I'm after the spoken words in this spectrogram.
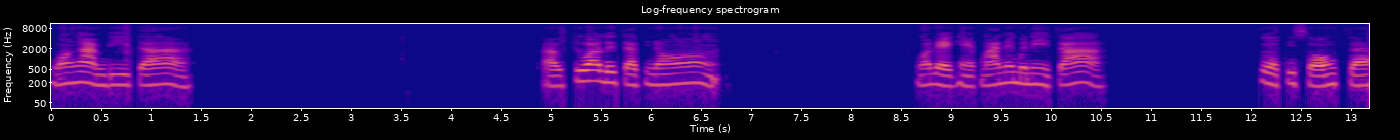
หัวงามดีจ้า ขาวจั่วเลยจ้าพี่น้อง หัวแหลกแหกม้านในมือนี้จ้าเพื่อที่สองจ้า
